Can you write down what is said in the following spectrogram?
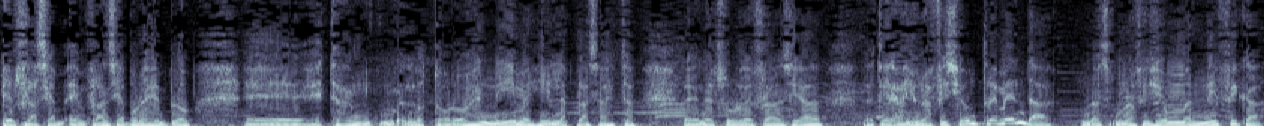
En Francia, en Francia, por ejemplo, eh, están los toros en Nimes y en las plazas estas en el sur de Francia. eh, hay una afición tremenda, una, una afición magnífica.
